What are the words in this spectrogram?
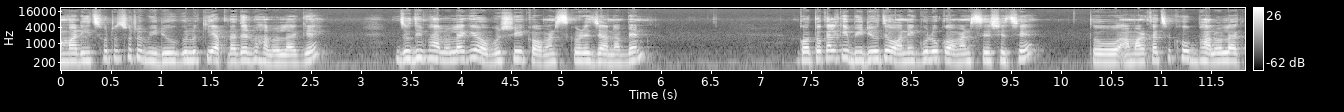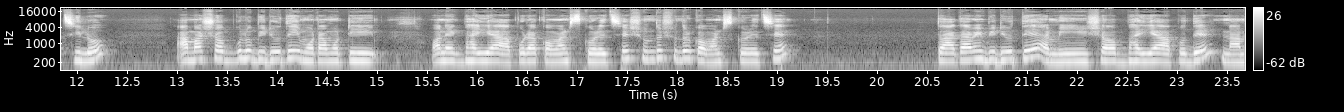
আমার এই ছোটো ছোটো ভিডিওগুলো কি আপনাদের ভালো লাগে? যদি ভালো লাগে অবশ্যই কমেন্টস করে জানাবেন। গতকালকে ভিডিওতে অনেকগুলো কমেন্টস এসেছে, তো আমার কাছে খুব ভালো লাগছিল। আমার সবগুলো ভিডিওতেই মোটামুটি অনেক ভাইয়া আপুরা কমেন্টস করেছে, সুন্দর সুন্দর কমেন্টস করেছে। তো আগামী ভিডিওতে আমি সব ভাইয়া আপুদের নাম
